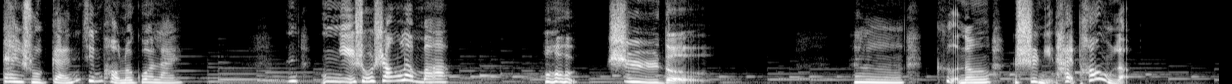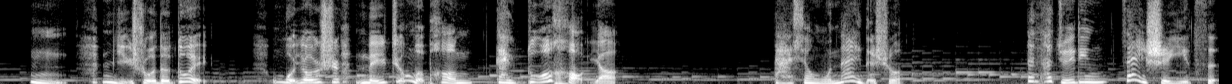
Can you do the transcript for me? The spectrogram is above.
袋鼠赶紧跑了过来。“嗯，你受伤了吗？”“哦，是的。”“嗯，可能是你太胖了。”“嗯，你说的对。我要是没这么胖，该多好呀！”大象无奈地说。但他决定再试一次。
